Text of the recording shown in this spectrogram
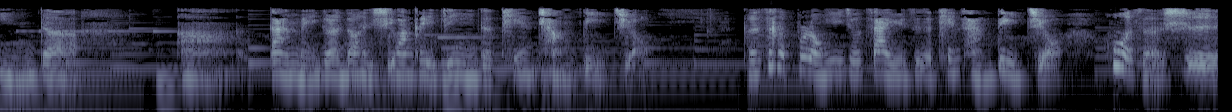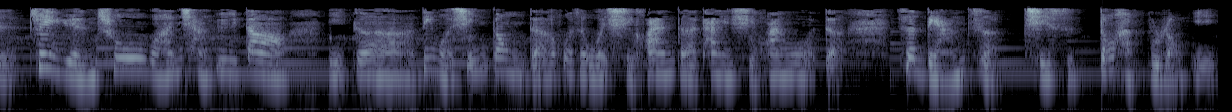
营的啊？当然，每一个人都很希望可以经营的天长地久，可是这个不容易就在于这个天长地久。或者是最原初，我很想遇到一个令我心动的，或者我喜欢的，他也喜欢我的，这两者其实都很不容易。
